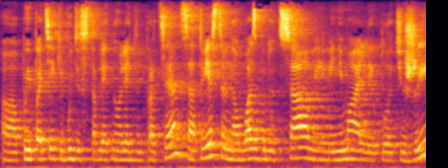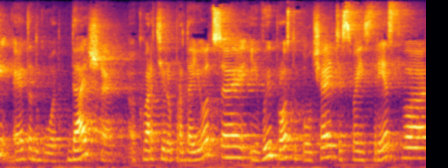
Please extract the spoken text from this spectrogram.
по ипотеке будет составлять 0,1%, соответственно, у вас будут самые минимальные платежи этот год. Дальше э, квартира продается, и вы просто получаете свои средства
